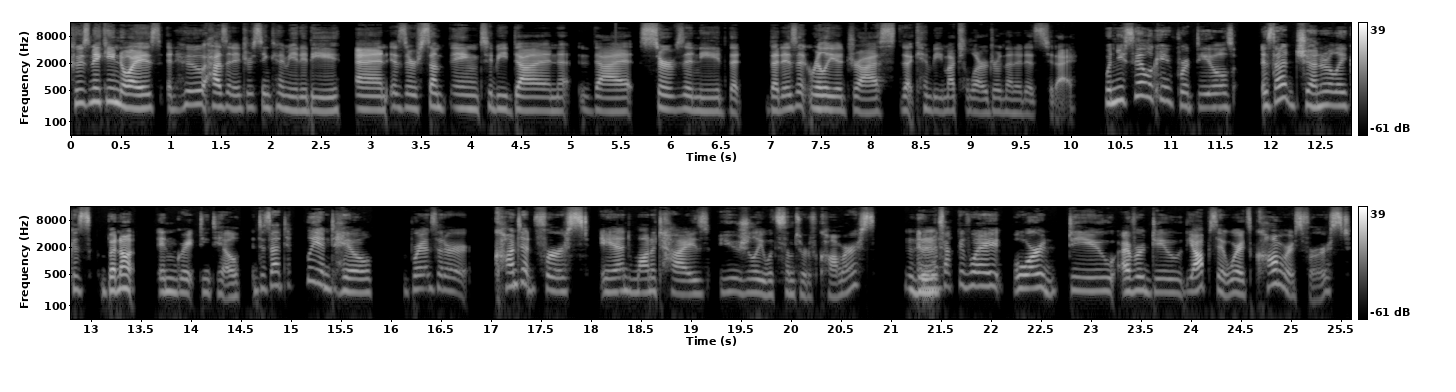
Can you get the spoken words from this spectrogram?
who's making noise and who has an interesting community? And is there something to be done that serves a need that that isn't really addressed that can be much larger than it is today? When you say looking for deals, is that generally because, but not in great detail, does that typically entail brands that are content first and monetize usually with some sort of commerce mm-hmm. in an mm-hmm. effective way? Or do you ever do the opposite where it's commerce first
